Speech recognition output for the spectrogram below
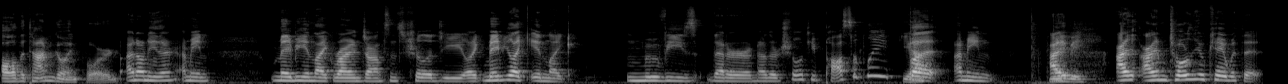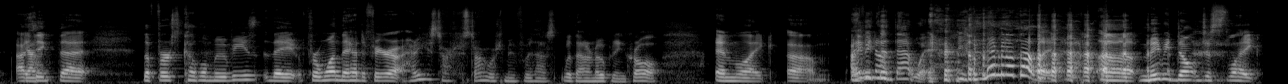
all the time going forward. i don't either i mean maybe in like rian johnson's trilogy like maybe like in like movies that are another trilogy possibly Yeah. but i mean Maybe. I, I i'm totally okay with it i Yeah. think that the first couple movies they for one they had to figure out how do you start a star wars movie without without an opening crawl and like um i Maybe not that, that way. maybe not that way uh maybe don't just like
